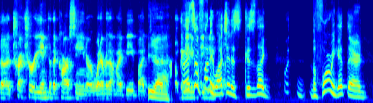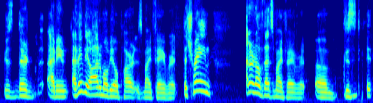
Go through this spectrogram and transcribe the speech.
the treachery into the car scene or whatever that might be. But uh, Yeah. I don't That's so funny watching this because like before we get there, because they're. I mean, I think the automobile part is my favorite. The train. I don't know if that's my favorite because it,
